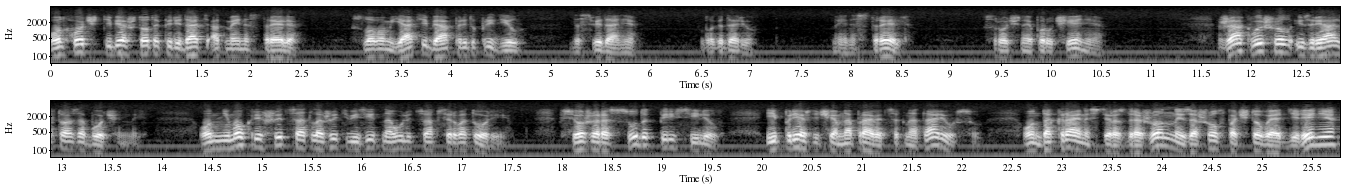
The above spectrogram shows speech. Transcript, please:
Он хочет тебе что-то передать от Мейнестреля». Словом, я тебя предупредил. До свидания. Благодарю. Мейнестрель. Срочное поручение. Жак вышел из Реальто озабоченный. Он не мог решиться отложить визит на улицу обсерватории. Все же рассудок пересилил, и прежде чем направиться к нотариусу, он до крайности раздраженный зашел в почтовое отделение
